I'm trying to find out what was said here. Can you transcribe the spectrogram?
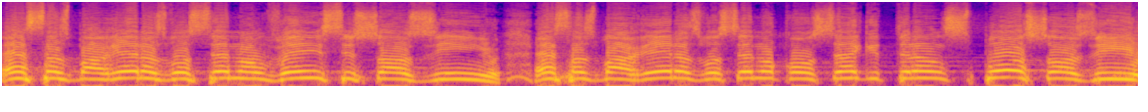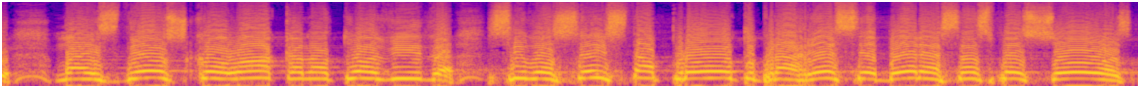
Essas barreiras você não vence sozinho, essas barreiras você não consegue transpor sozinho, mas Deus coloca na tua vida. Se você está pronto para receber essas pessoas,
